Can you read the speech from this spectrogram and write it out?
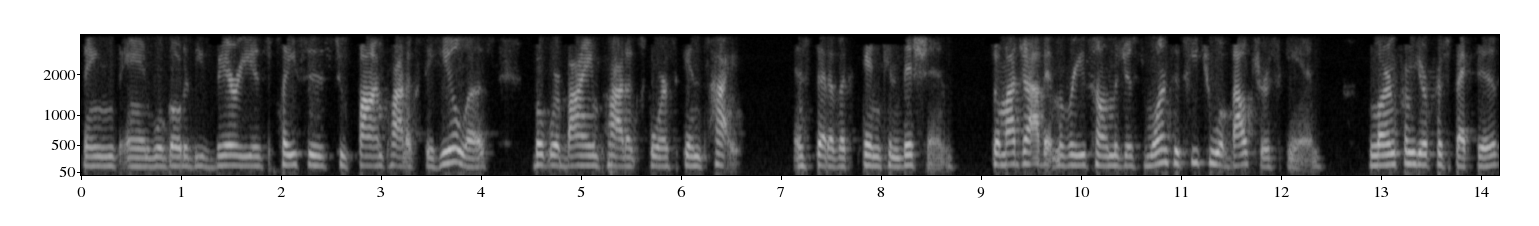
things and we'll go to these various places to find products to heal us, but we're buying products for a skin type instead of a skin condition. So my job at Marie's Home is just one to teach you about your skin, learn from your perspective,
